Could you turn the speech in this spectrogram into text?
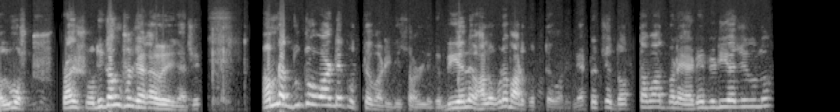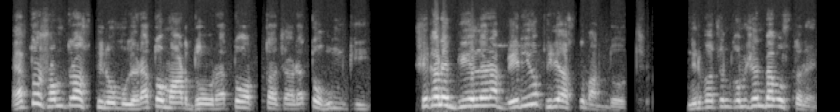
অলমোস্ট প্রায় অধিকাংশ জায়গায় হয়ে গেছে। আমরা দুটো ওয়ার্ডে করতে পারিনি সল্টলেকে বিএলএ ভালো করে বার করতে পারিনি। একটা হচ্ছে দত্তাবাদ মানে অ্যাডেড এরিয়া যেগুলো, এত সন্ত্রাস তৃণমূলের, এত মারধর, এত অত্যাচার, এত হুমকি। সেখানে বিএলএরা বেরিয়েও ফিরে আসতে বাধ্য হচ্ছে। নির্বাচন কমিশন ব্যবস্থা নেয়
